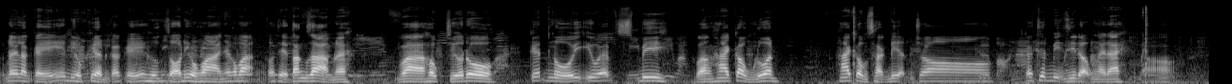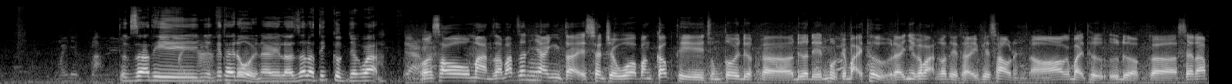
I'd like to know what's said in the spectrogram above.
đây là cái điều khiển các cái hướng gió điều hòa nha các bạn có thể tăng giảm này và hộc chứa đồ kết nối USB bằng hai cổng luôn hai cổng sạc điện cho các thiết bị di động ngày nay đó Thực ra thì những cái thay đổi này là rất là tích cực nha các bạn. Vâng, sau màn ra mắt rất nhanh tại Central World Bangkok thì chúng tôi được ờ, đưa đến một cái bãi thử đấy như các bạn có thể thấy phía sau này. Đó cái bãi thử được ờ, setup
